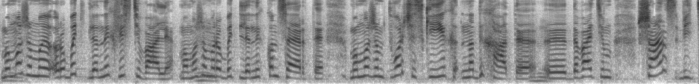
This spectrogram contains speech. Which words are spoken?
ми можемо робити для них фестивалі, ми можемо робити для них концерти, ми можемо творчески їх надихати, е, давати їм шанс від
